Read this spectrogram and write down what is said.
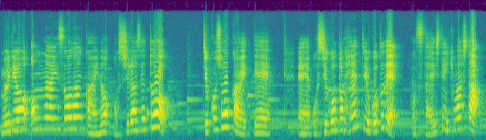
無料オンライン相談会のお知らせと自己紹介で、えー、お仕事編ということでお伝えしていきました。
